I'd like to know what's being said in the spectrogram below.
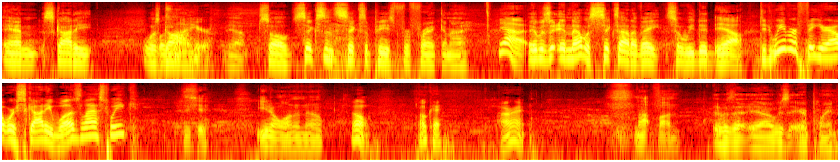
and Scotty was, Was gone not here. Yeah, so six and six apiece for Frank and I. yeah. It was, and that was six out of eight. So we did. Yeah. Did we ever figure out where Scotty was last week? You don't want to know. Oh, okay. All right. Not fun. It was a yeah, it was an airplane.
